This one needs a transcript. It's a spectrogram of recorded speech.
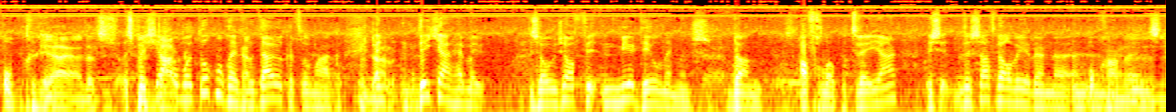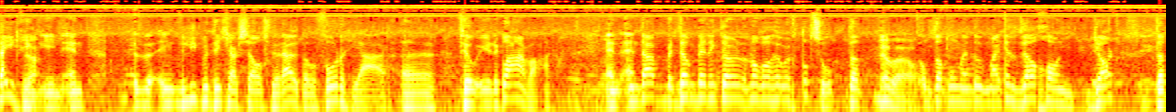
opgezet. ja, ja dat is dat is Speciaal om het toch nog even Ja. wat duidelijker te maken. En dit jaar hebben we sowieso meer deelnemers dan afgelopen twee jaar. Dus er zat wel weer een, eh, een, Opgaande, een, stijging ja. in. En we, we liepen dit jaar zelfs weer uit dat we vorig jaar eh, veel eerder klaar waren. En, en daar, dan ben ik er nog wel heel erg trots op. Dat Jawel. op dat moment ook. Maar ik vind het wel gewoon jammer dat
